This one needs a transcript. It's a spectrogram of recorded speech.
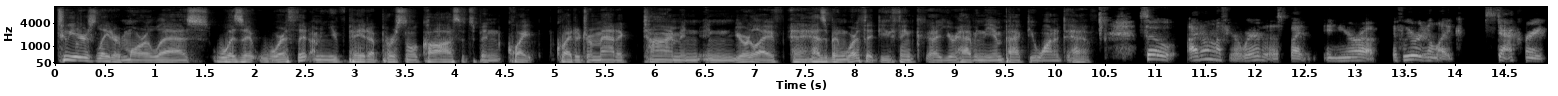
Two years later, more or less, was it worth it? I mean, you've paid a personal cost. It's been quite quite a dramatic time in, in your life. Has it been worth it? Do you think uh, you're having the impact you wanted to have? So I don't know if you're aware of this, but in Europe, if we were to like stack rank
